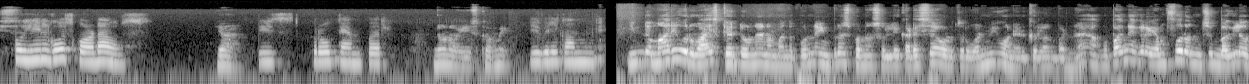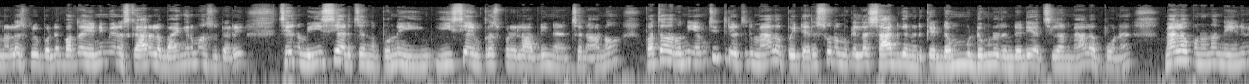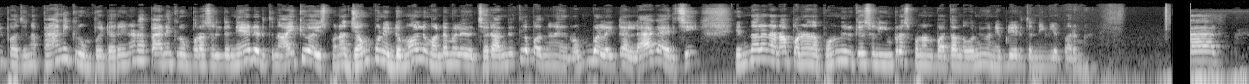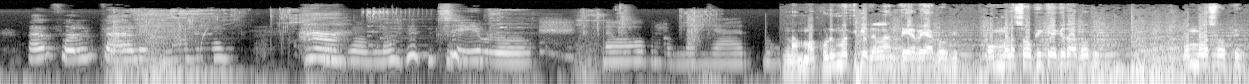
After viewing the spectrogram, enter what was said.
So he'll go squad house. Yeah. He's pro camper. No no is coming He will come. இந்த மாதிரி ஒரு voice கேட்டோன்னே நம்ம அந்த பொண்ணை இம்ப்ரெஸ் பண்ண சொல்லி கடைசியாக ஒருத்தர் ஒன் வி ஒன் எடுக்கலாம்னு பண்ணேன். அங்கே பார்த்தீங்கன்னா எம் ஃபோர் வந்துச்சு பகில் ஒரு நல்ல ஸ்ப்ரே பண்ணேன் பார்த்தா எனிமையான ஸ்கேரில் பயங்கரமாக சுட்டாரு. சரி நம்ம ஈஸியாக அடிச்சு அந்த பொண்ணை ஈஸியாக இம்ப்ரெஸ் பண்ணிடலாம் அப்படின்னு நினச்சேன் நானும். பார்த்தா அவர் வந்து எம்ஜி த்ரீ எடுத்துட்டு மேலே போயிட்டாரு. ஸோ நமக்கு எல்லாம் ஷார்ட் கன் இருக்கு. டம்மு டம்னு ரெண்டு அடி அடிச்சலான்னு மேலே போனேன். மேலே போனோன்னா அந்த எனிமி பார்த்தீங்கன்னா பேனிக் ரூம் போயிட்டாரு. என்னடா பேனிக் ரூம் போகிறா சொல்லிட்டு நேடு எடுத்து நான் ஐக்கியூ யூஸ் பண்ணால் ஜம்ப் பண்ணி டமால்னு மண்டை மேலே வச்சாரு. அந்த இடத்துல பார்த்தீங்கன்னா எனக்கு ரொம்ப லைட்டாக லேக் ஆயிடுச்சு இருந்தாலும் நான் என்ன பண்ணேன்? அந்த பொண்ணு இருக்கே சொல்லி இம்ப்ரெஸ் பண்ணணும்னு பார்த்தா அந்த ஒன் ஒன் எப்படி எடுத்து நீங்களே பாருங்க. Full panic. நம்ம குடும்பத்துக்கு இதெல்லாம் தேவையா கோபி? பொம்பளை சோக்கு கேக்குதா கோபி? பொம்பளை சோக்கு.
